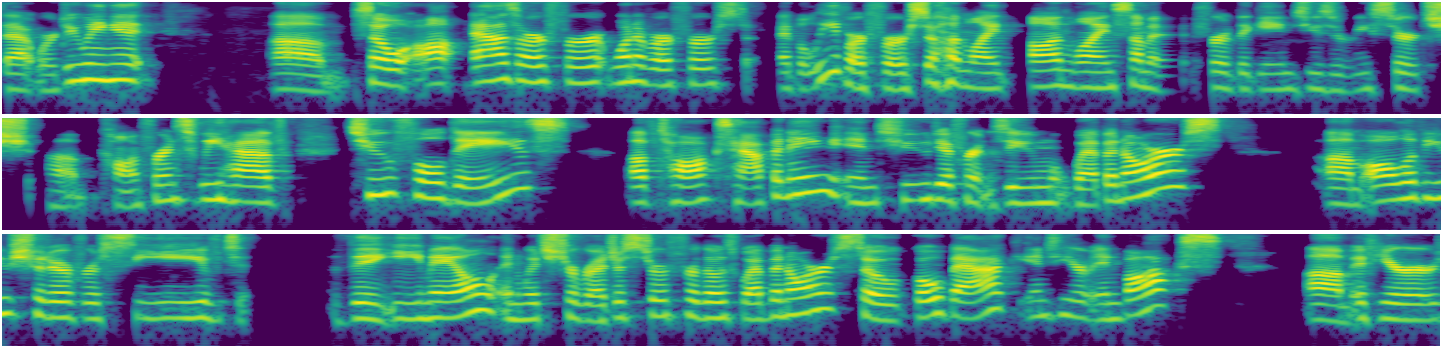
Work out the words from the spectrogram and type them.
that we're doing it. Um, so uh, as our first, one of our first, I believe our first online online summit for the Games User Research um, Conference, we have two full days of talks happening in two different Zoom webinars. Um, all of you should have received the email in which to register for those webinars. So go back into your inbox um, if you're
